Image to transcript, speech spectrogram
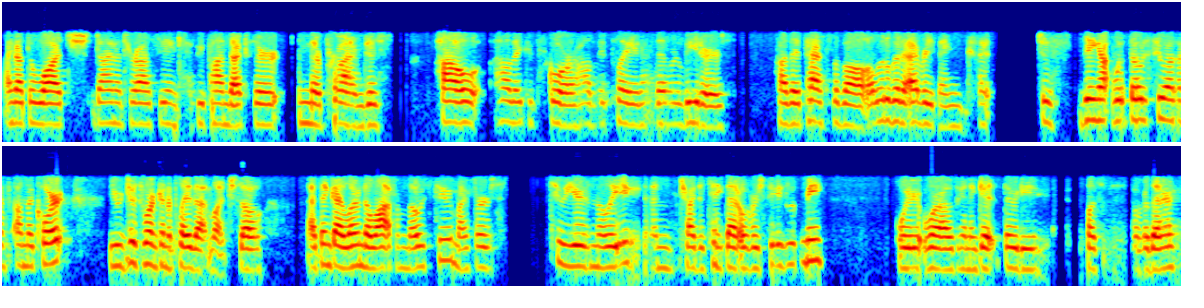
I got to watch Diana Taurasi and Cappie Pondexter in their prime, just how how they could score, how they played, how they were leaders, how they passed the ball, a little bit of everything. Just being out with those two on the on the court, you just weren't going to play that much. So I think I learned a lot from those two my first two years in the league and tried to take that overseas with me where where I was going to get 30 plus over there.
